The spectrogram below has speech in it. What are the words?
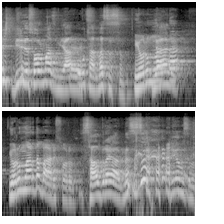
Hiç biri de sormaz mı ya? Umuthan nasılsın? Yorumlarda Yani- yorumlarda bari sorun. Saldıray abi nasılsın? Biliyor musunuz?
